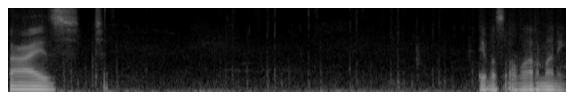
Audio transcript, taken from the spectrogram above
guys to save us a lot of money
